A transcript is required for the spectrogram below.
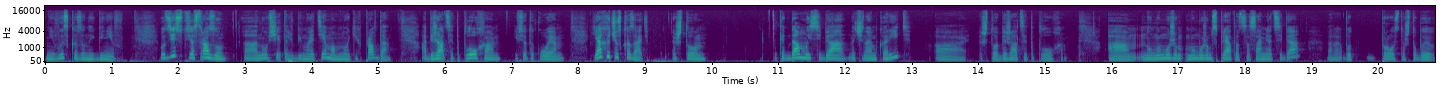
невысказанный гнев. Вот здесь вот я сразу, а, ну, вообще, это любимая тема многих, правда? Обижаться – это плохо и все такое. Я хочу сказать, что когда мы себя начинаем корить, а, что обижаться это плохо, а, ну, мы можем, мы можем спрятаться сами от себя, а, вот просто, чтобы,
